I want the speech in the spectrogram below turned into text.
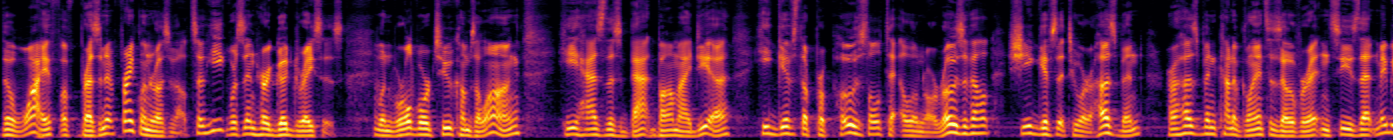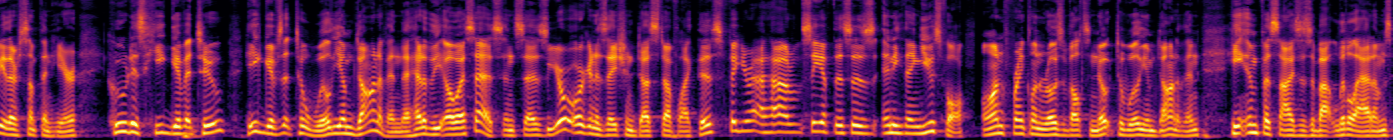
the wife of President Franklin Roosevelt. So he was in her good graces. When World War II comes along, he has this bat bomb idea. He gives the proposal to Eleanor Roosevelt. She gives it to her husband. Her husband kind of glances over it and sees that maybe there's something here. Who does he give it to? He gives it to William Donovan, the head of the OSS, and says, Your organization does stuff like this. Figure out how to see if this is anything useful. On Franklin Roosevelt's note to William Donovan, he emphasizes about Lytle Adams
